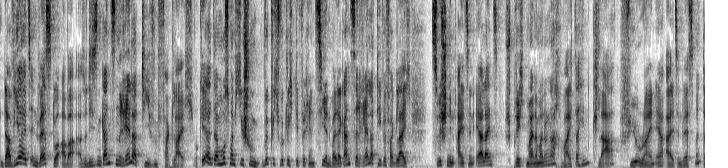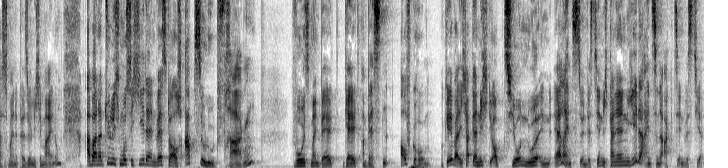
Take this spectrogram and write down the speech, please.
Da wir als Investor aber, also diesen ganzen relativen Vergleich, okay, da muss man hier schon wirklich, wirklich differenzieren, weil der ganze relative Vergleich zwischen den einzelnen Airlines spricht meiner Meinung nach weiterhin klar für Ryanair als Investment. Das ist meine persönliche Meinung. Aber natürlich muss sich jeder Investor auch absolut fragen, wo ist mein Geld am besten aufgehoben? Okay, weil ich habe ja nicht die Option, nur in Airlines zu investieren. Ich kann ja in jede einzelne Aktie investieren.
